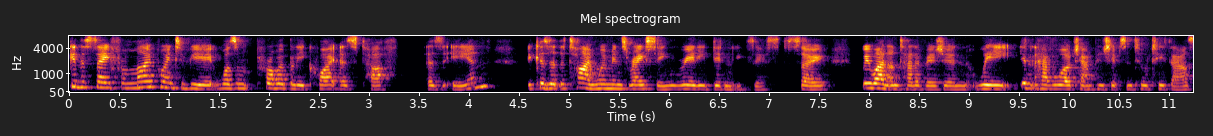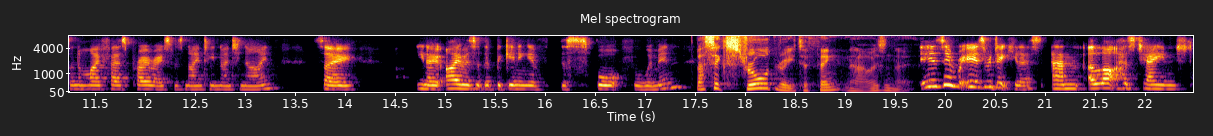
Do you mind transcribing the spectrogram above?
going to say, from my point of view, it wasn't probably quite as tough as Ian because at the time women's racing really didn't exist. So we weren't on television. We didn't have World Championships until 2000, and my first pro race was 1999. So you know, I was at the beginning of the sport for women. That's extraordinary to think now, isn't it? It is, it is ridiculous. And a lot has changed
